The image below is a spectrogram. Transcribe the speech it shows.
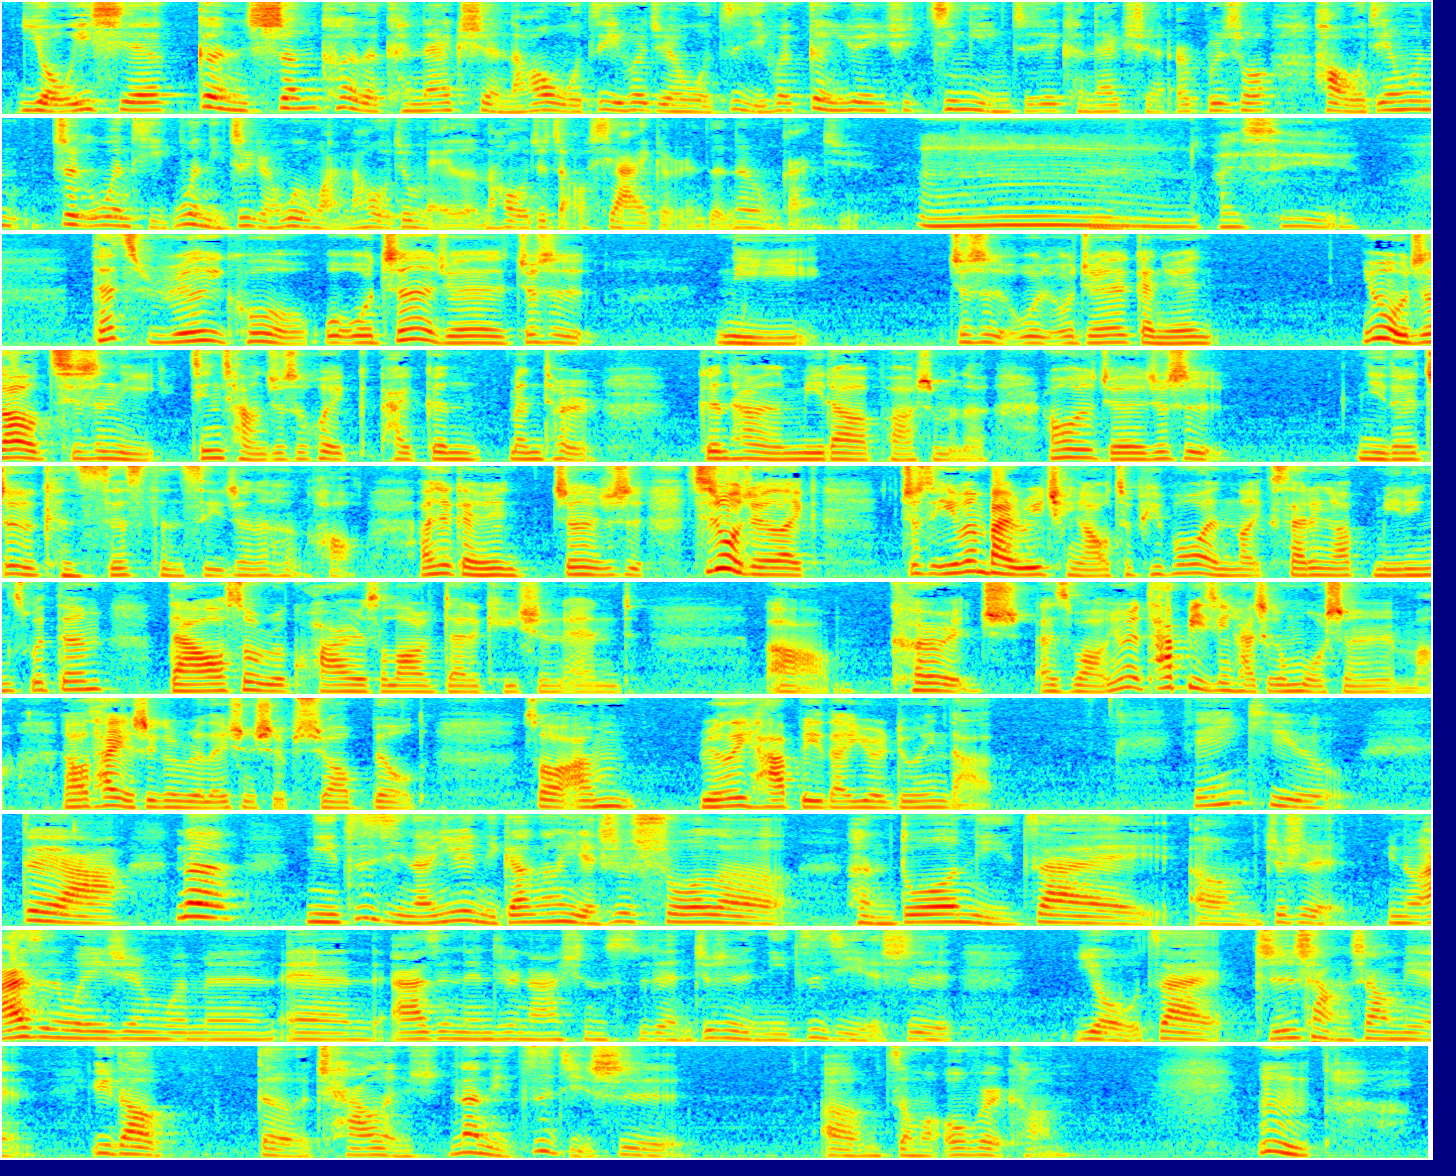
有一些更深刻的 connection，然后我自己会觉得我自己会更愿意去经营这些 connection，而不是说好，我今天问这个问题，问你这个人问完，然后我就没了，然后我就找下一个人的那种感觉。嗯，I see. That's really cool. 我我真的觉得就是你，就是我我觉得感觉，因为我知道其实你经常就是会还跟 mentor 跟他们 meet up 啊什么的，然后我就觉得就是。你的这个 consistency 真的很好，而且感觉真的就是，其实我觉得 like just even by reaching out to people and like setting up meetings with them, that also requires a lot of dedication and um courage as well，因为他毕竟还是个陌生人嘛，然后他也是一个 relationship 需要 build。So I'm really happy that you're doing that. Thank you。 对啊，那你自己呢？因为你刚刚也是说了很多你在嗯，就是 you know as an Asian woman and as an international student，就是你自己也是有在职场上面遇到的 challenge，那你自己是嗯怎么 overcome？嗯，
